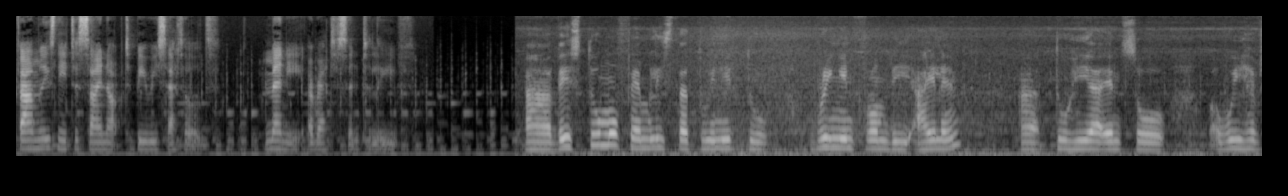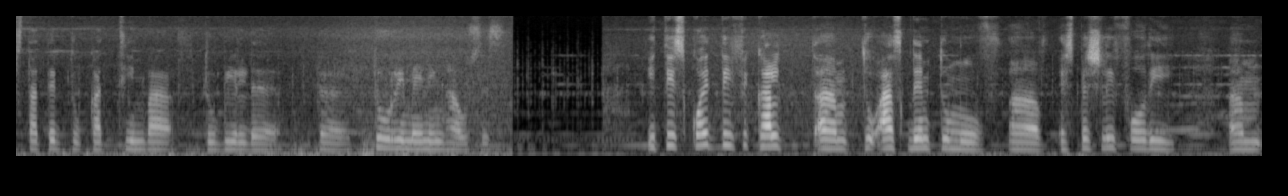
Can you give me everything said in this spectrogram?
Families need to sign up to be resettled. Many are reticent to leave. Uh, there's two more families that we need to bring in from the island uh, to here, and so we have started to cut timber to build the, the two remaining houses. It is quite difficult um, to ask them to move, uh, especially for the um,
